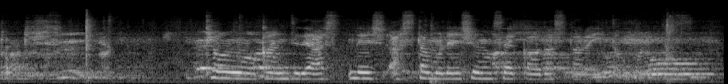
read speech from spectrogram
頑張ってほしいです、はい、今日の感じで明明日も練習の成果を出せたらいいと思います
